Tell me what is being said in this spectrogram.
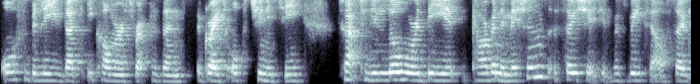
also believe that e-commerce represents a great opportunity to actually lower the carbon emissions associated with retail. So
